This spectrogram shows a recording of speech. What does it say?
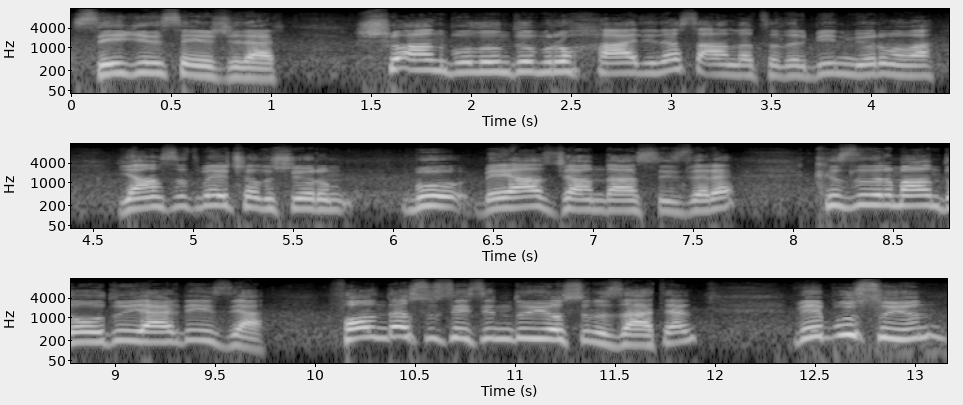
Sevgili seyirciler, şu an bulunduğum ruh hali nasıl anlatılır bilmiyorum ama yansıtmaya çalışıyorum bu beyaz camdan sizlere. Kızılırmak'ın doğduğu yerdeyiz ya. Fonda su sesini duyuyorsunuz zaten. Ve bu suyun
